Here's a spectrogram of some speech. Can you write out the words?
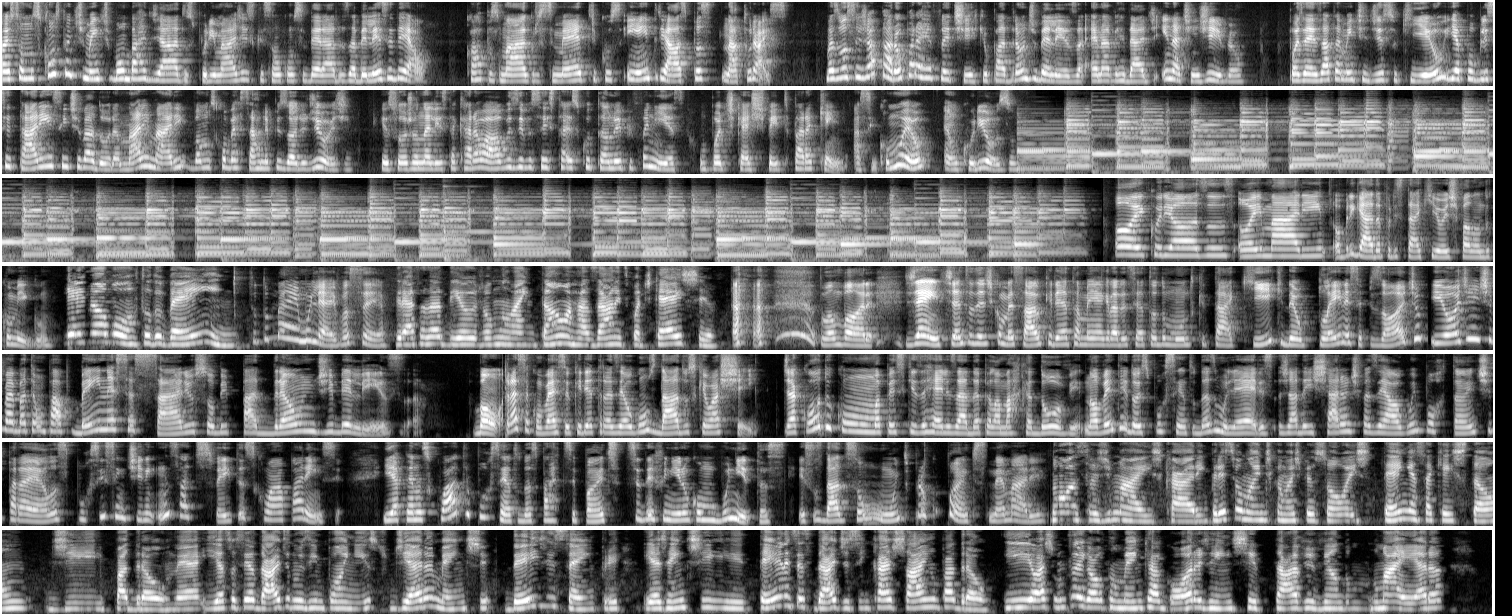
Nós somos constantemente bombardeados por imagens que são consideradas a beleza ideal. Corpos magros, simétricos e, entre aspas, naturais. Mas você já parou para refletir que o padrão de beleza é, na verdade, inatingível? Pois é exatamente disso que eu e a publicitária e incentivadora Mari Mari vamos conversar no episódio de hoje. Eu sou a jornalista Carol Alves e você está escutando Epifanias, um podcast feito para quem, assim como eu, é um curioso. Curiosos! Oi, Mari! Obrigada por estar aqui hoje falando comigo. E aí, meu amor, tudo bem? Tudo bem, mulher, e você? Graças a Deus. Vamos lá então arrasar nesse podcast? Vambora. Gente, antes de começar, eu queria também agradecer a todo mundo que tá aqui, que deu play nesse episódio. E hoje a gente vai bater um papo bem necessário sobre padrão de beleza. Bom, para essa conversa eu queria trazer alguns dados que eu achei. De acordo com uma pesquisa realizada pela marca Dove, 92% das mulheres já deixaram de fazer algo importante para elas por se sentirem insatisfeitas com a aparência e apenas 4% das participantes se definiram como bonitas. Esses dados são muito preocupantes, né, Mari? Nossa, demais, cara. Impressionante como as pessoas têm essa questão de padrão, né? E a sociedade nos impõe isso diariamente, desde sempre, e a gente tem a necessidade de se encaixar em um padrão. E eu acho muito legal também que agora a gente tá vivendo numa era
